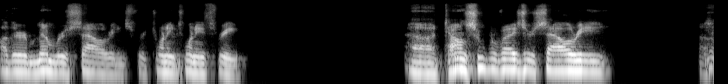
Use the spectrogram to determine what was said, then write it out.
other members' salaries for 2023. Uh, town supervisor salary, uh,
